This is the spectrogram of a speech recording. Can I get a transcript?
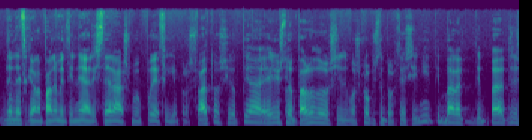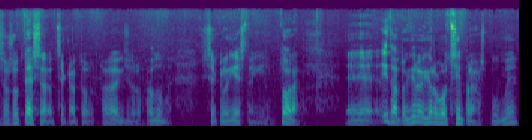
Ε, ε, δεν έφυγαν να πάνε με τη νέα αριστερά ας πούμε, που έφυγε προσφάτως, η οποία ε, στο εμπαρόδο στη δημοσκόπηση την προχθεσινή την, παρα, την παρατήρησα στο 4%. Τώρα δεν ξέρω, θα δούμε. Στις εκλογές θα γίνει. Τώρα, ε, είδα τον κύριο Γιώργο Τσίπρα, ας πούμε,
